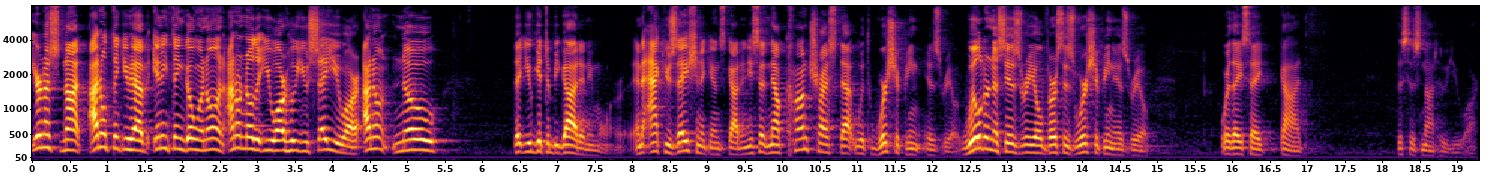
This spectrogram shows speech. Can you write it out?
you're just not, I don't think you have anything going on. I don't know that you are who you say you are. I don't know that you get to be God anymore. An accusation against God. And he says, now contrast that with worshiping Israel. Wilderness Israel versus worshiping Israel where they say, God, this is not who you are.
